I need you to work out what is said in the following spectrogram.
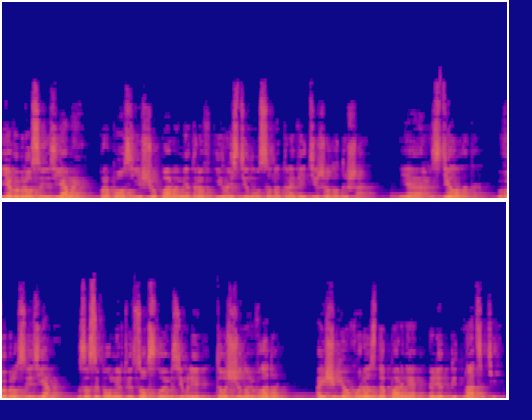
Я выбрался из ямы, прополз еще пару метров и растянулся на траве, тяжело дыша. Я сделал это. Выбрался из ямы. Засыпал мертвецов слоем земли толщиной в ладонь. А еще я вырос до парня лет 15.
